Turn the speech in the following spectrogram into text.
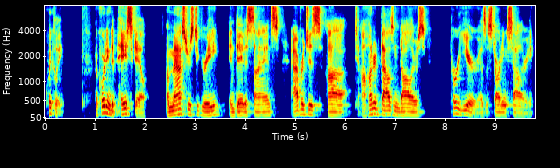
quickly. According to PayScale, a master's degree in data science averages uh, $100,000 per year as a starting salary.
